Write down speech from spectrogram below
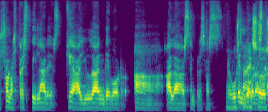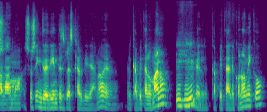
son los tres pilares que ayuda Endeavor a, a las empresas. Me gustan esos, como esos, ingredientes de la escalabilidad, ¿no? el, capital humano, el capital económico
